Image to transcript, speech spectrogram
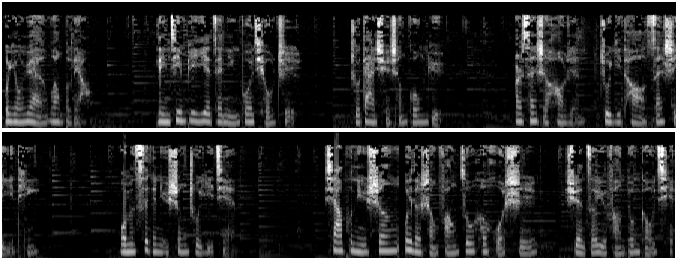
我永远忘不了。临近毕业，在宁波求职，住大学生公寓，二三十号人住一套三室一厅，我们四个女生住一间。下铺女生为了省房租和伙食，选择与房东苟且。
